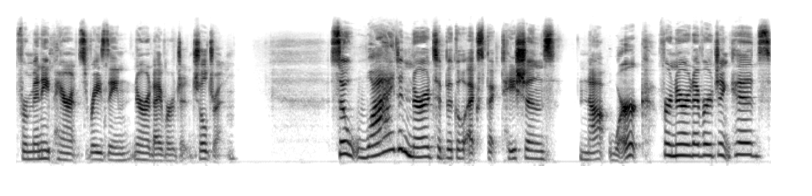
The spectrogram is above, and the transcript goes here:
for many parents raising neurodivergent children. So, why do neurotypical expectations not work for neurodivergent kids?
